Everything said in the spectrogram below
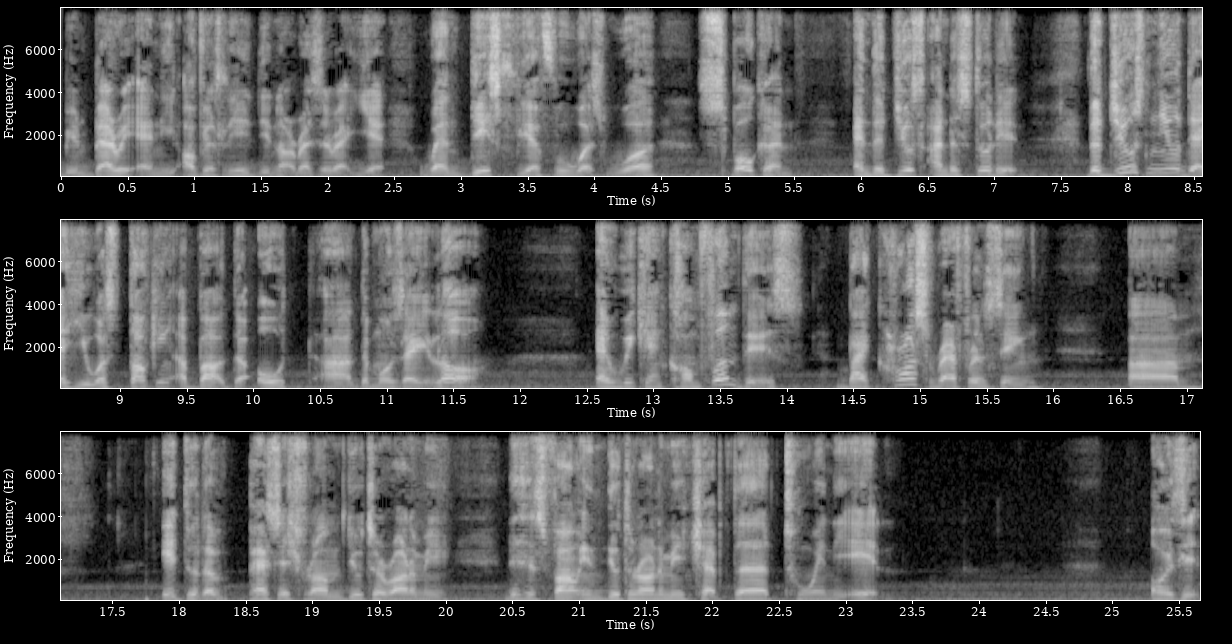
been buried, and he obviously did not resurrect yet. When these fearful words were spoken, and the Jews understood it, the Jews knew that he was talking about the old, uh, the Mosaic law. And we can confirm this by cross referencing um, it to the passage from Deuteronomy. This is found in Deuteronomy chapter 28. Or is it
